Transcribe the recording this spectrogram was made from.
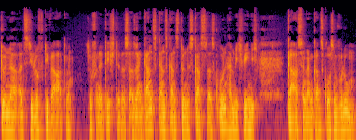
dünner als die Luft, die wir atmen. So von der Dichte. Das ist also ein ganz, ganz, ganz dünnes Gas. Da ist unheimlich wenig Gas in einem ganz großen Volumen.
